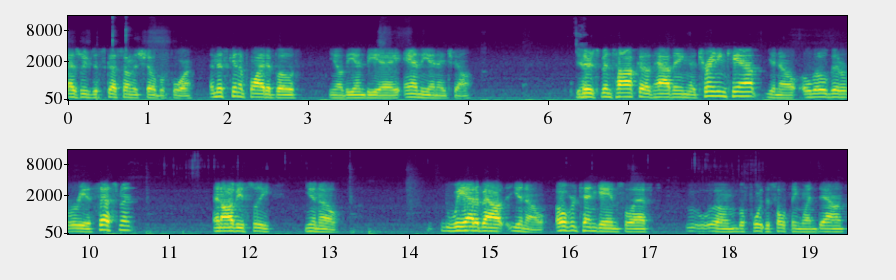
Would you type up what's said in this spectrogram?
as we've discussed on the show before, and this can apply to both, you know, the NBA and the NHL. Yeah. There's been talk of having a training camp, you know, a little bit of a reassessment, and obviously, you know, we had about, you know, over 10 games left um, before this whole thing went down.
